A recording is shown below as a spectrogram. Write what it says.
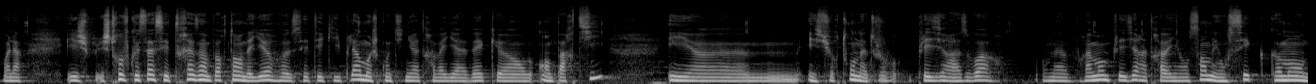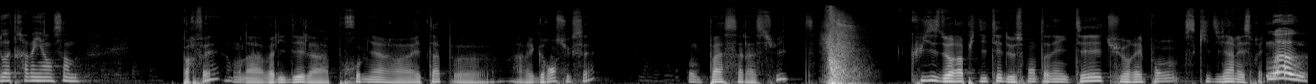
Voilà. Et je, trouve que ça c'est très important. D'ailleurs, euh, cette équipe-là, moi, je continue à travailler avec en, partie. Et surtout, on a toujours plaisir à se voir on a vraiment plaisir à travailler ensemble et on sait comment on doit travailler ensemble. Parfait, on a validé la première étape euh, avec grand succès. On passe à la suite. Quiz de rapidité, de spontanéité, tu réponds ce qui te vient à l'esprit. Waouh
